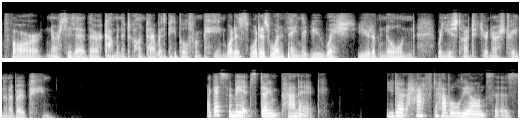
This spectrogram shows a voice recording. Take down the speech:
for nurses out there coming into contact with people from pain? What is what is one thing that you wish you'd have known when you started your nurse training about pain? I guess for me, it's don't panic. You don't have to have all the answers,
